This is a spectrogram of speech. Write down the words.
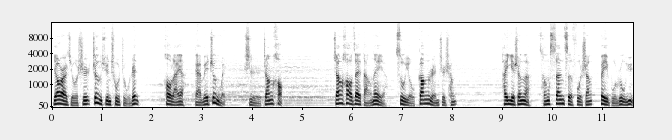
幺二九师政训处主任，后来呀改为政委，是张浩。张浩在党内呀素有刚人之称，他一生啊曾三次负伤被捕入狱，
